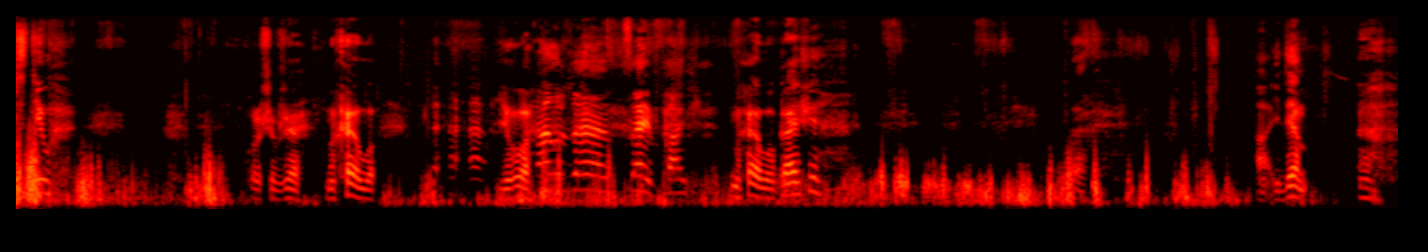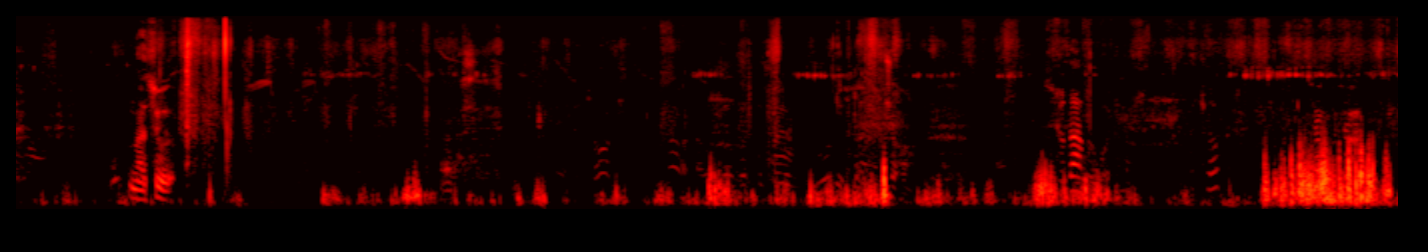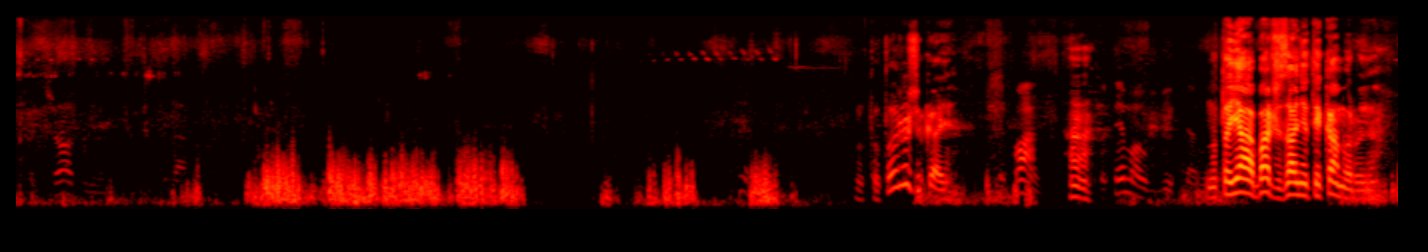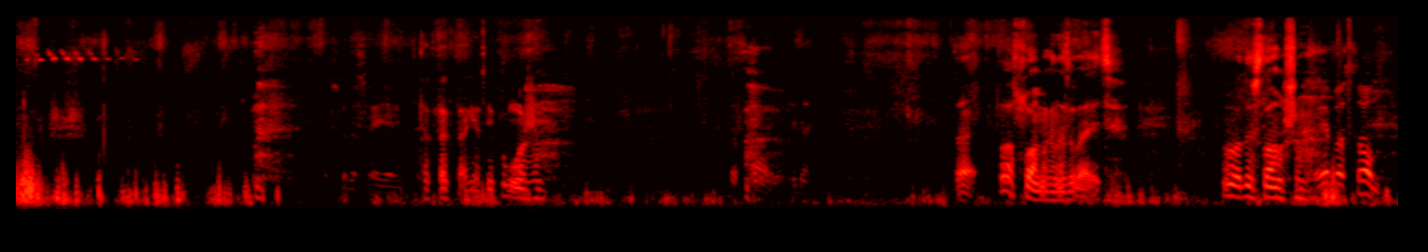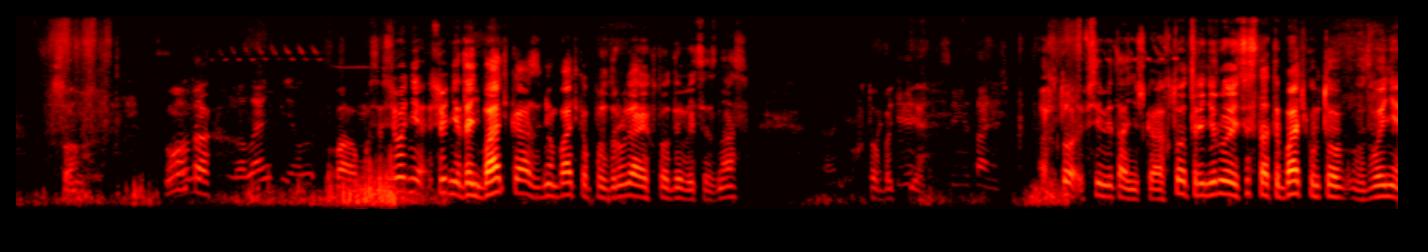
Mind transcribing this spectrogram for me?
стіл. Коротше, вже Михайло його... Михайло вже цей в кайфі. Михайло в кайфі. Так. А, йдемо е, на цю теж чекає. Степан, А. то ти мав бігти. Ну то я, бач, зайнятий камерою. Так, так, так, я тобі поможу. Так, то сомик називається. Ну, одним словом, що Риба сом. сом. Ну так, Маленький, але сом. бавимося. Сьогодні, сьогодні день батька, з Днем батька поздравляю, хто дивиться з нас. Хто батьки. А хто, всім вітанечка, а хто тренується стати батьком, то вдвойні.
